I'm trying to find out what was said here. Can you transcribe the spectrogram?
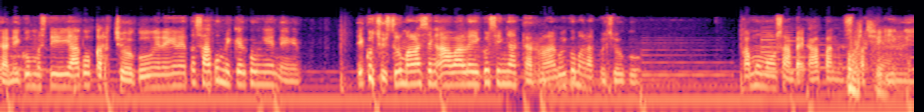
Dan iku mesti aku kerjaku ngene-ngene terus aku mikirku ngene. Iku justru malah sing awalnya iku sing nyadarno aku iku malah bojoku. Kamu mau sampai kapan seperti jan. ini?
